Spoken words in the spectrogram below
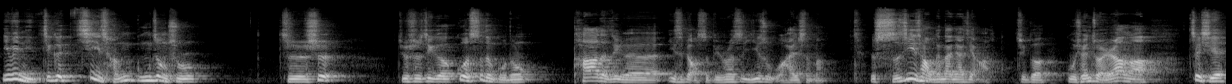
因为你这个继承公证书只是就是这个过世的股东他的这个意思表示，比如说是遗嘱还是什么，实际上我跟大家讲啊，这个股权转让啊这些，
